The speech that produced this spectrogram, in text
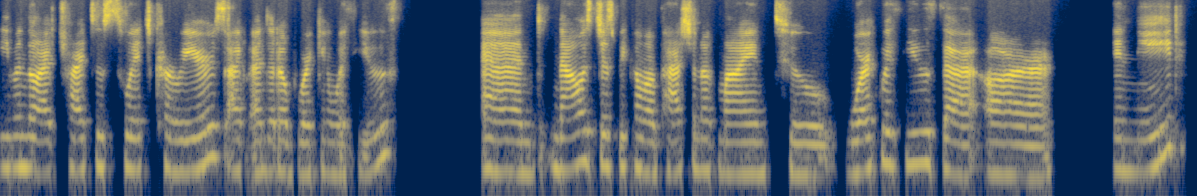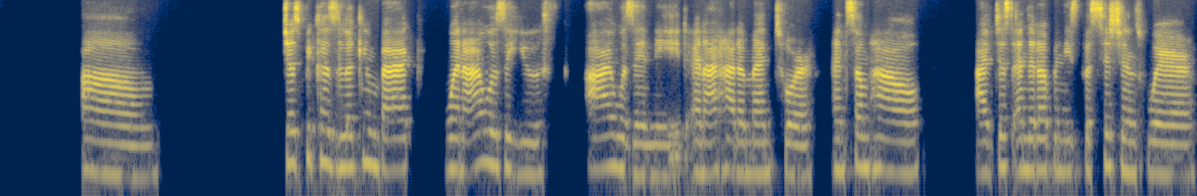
even though I've tried to switch careers, I've ended up working with youth. And now it's just become a passion of mine to work with youth that are in need. Um, just because looking back, when I was a youth, I was in need and I had a mentor. And somehow I've just ended up in these positions where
